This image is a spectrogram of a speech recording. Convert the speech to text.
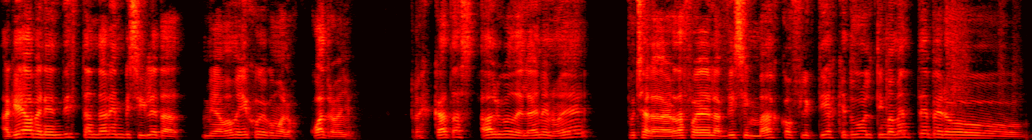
¿A qué aprendiste a andar en bicicleta? Mi mamá me dijo que como a los 4 años. ¿Rescatas algo de la N9? Pucha, la verdad fue de las bicis más conflictivas que tuve últimamente, pero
